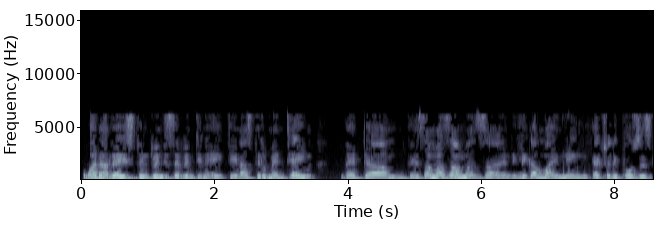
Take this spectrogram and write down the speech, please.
what are raised in 2017-18 are still maintained that um, the Zama Zamas uh, and illegal mining actually poses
